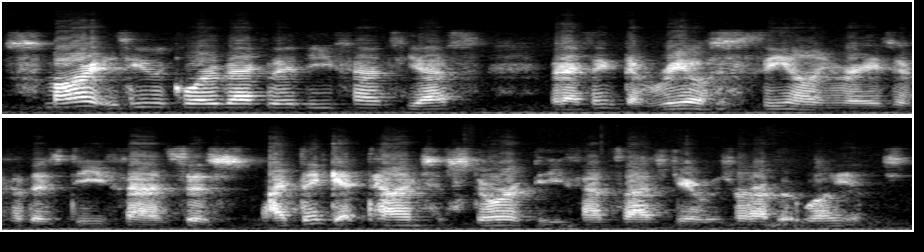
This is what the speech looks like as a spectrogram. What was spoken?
Smart, is he the quarterback of their defense? Yes. But I think the real ceiling raiser for this defense is, I think at times, historic defense last year was Robert Williams.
